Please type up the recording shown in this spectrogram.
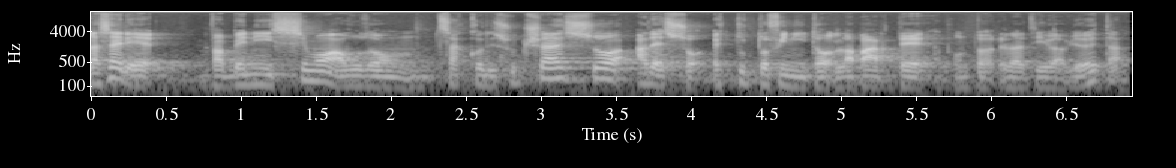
La serie va benissimo, ha avuto un sacco di successo, adesso è tutto finito, la parte appunto relativa a Violetta.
